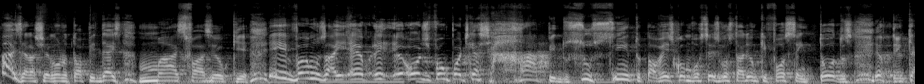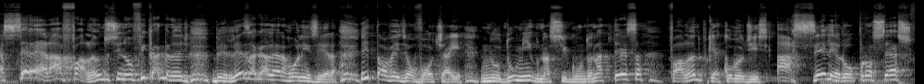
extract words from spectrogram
Mas ela chegou no top 10, mas fazer o quê? E vamos aí, é, é, hoje foi um podcast rápido, sucinto, talvez como vocês gostariam que fossem todos. Eu tenho que acelerar falando, senão fica grande. Beleza, galera rolinzeira? E talvez eu volte aí no domingo, na segunda ou na terça, falando, porque como eu disse, acelerou o processo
